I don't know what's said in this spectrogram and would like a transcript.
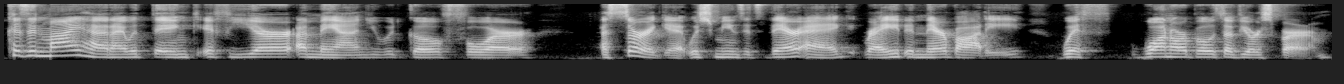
Because in my head, I would think if you're a man, you would go for a surrogate, which means it's their egg, right, in their body with one or both of your sperm.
